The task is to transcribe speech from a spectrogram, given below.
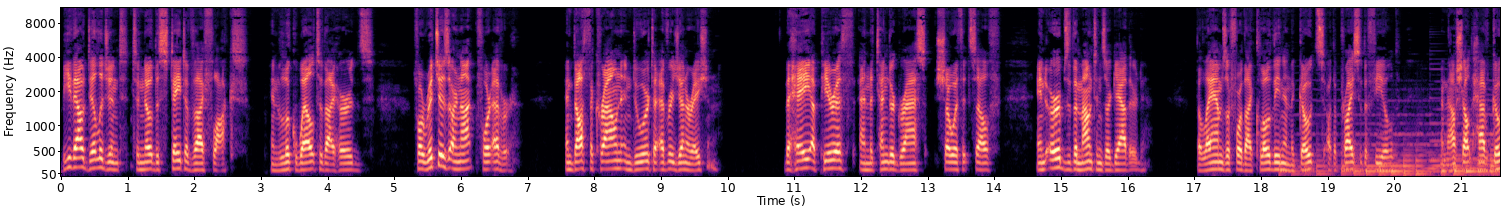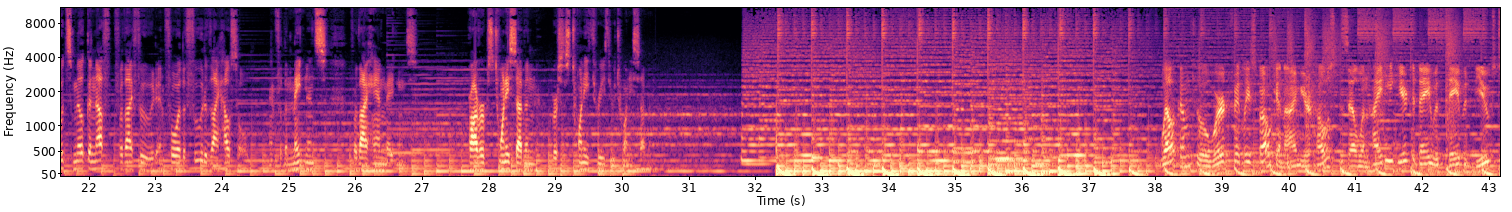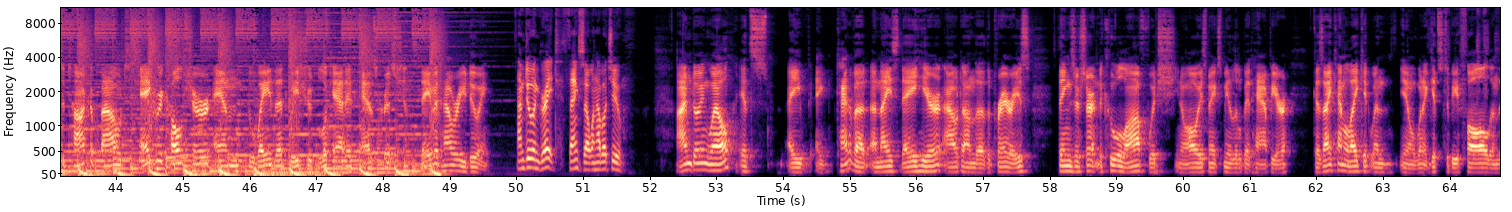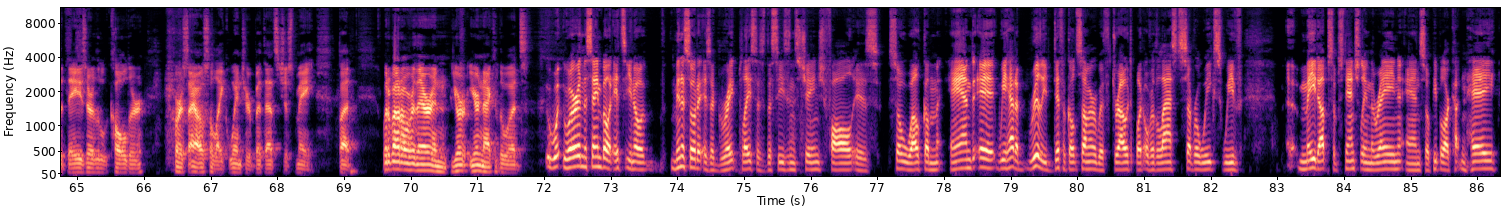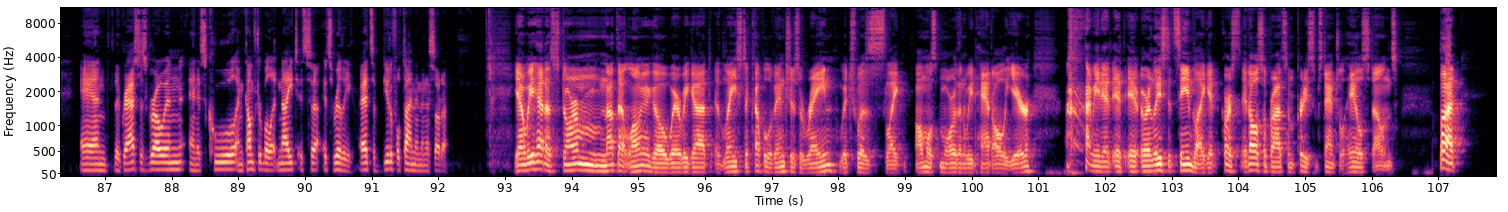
Be thou diligent to know the state of thy flocks, and look well to thy herds. For riches are not for ever, and doth the crown endure to every generation? The hay appeareth, and the tender grass showeth itself, and herbs of the mountains are gathered. The lambs are for thy clothing, and the goats are the price of the field. And thou shalt have goat's milk enough for thy food, and for the food of thy household, and for the maintenance for thy handmaidens. Proverbs 27, verses 23 through 27. Welcome to A Word Fitly Spoken. I'm your host, Zelwyn Heide, here today with David Buchs to talk about agriculture and the way that we should look at it as Christians. David, how are you doing? I'm doing great. Thanks, Zelwyn. How about you? I'm doing well. It's a, a kind of a, a, nice day here out on the, the prairies. Things are starting to cool off, which you know always makes me a little bit happier because I kind of like it when you know when it gets to be fall and the days are a little colder. Of course, I also like winter, but that's just me. But what about over there in your your neck of the woods? We're in the same boat. It's you know Minnesota is a great place as the seasons change. Fall is so welcome, and it, we had a really difficult summer with drought. But over the last several weeks, we've uh, made up substantially in the rain, and so people are cutting hay, and the grass is growing, and it's cool and comfortable at night. It's a, it's really it's a beautiful time in Minnesota. Yeah, we had a storm not that long ago where we got at least a couple of inches of rain, which was like almost more than we'd had all year. I mean, it, it, it, or at least it seemed like it. Of course, it also brought some pretty substantial hailstones, but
